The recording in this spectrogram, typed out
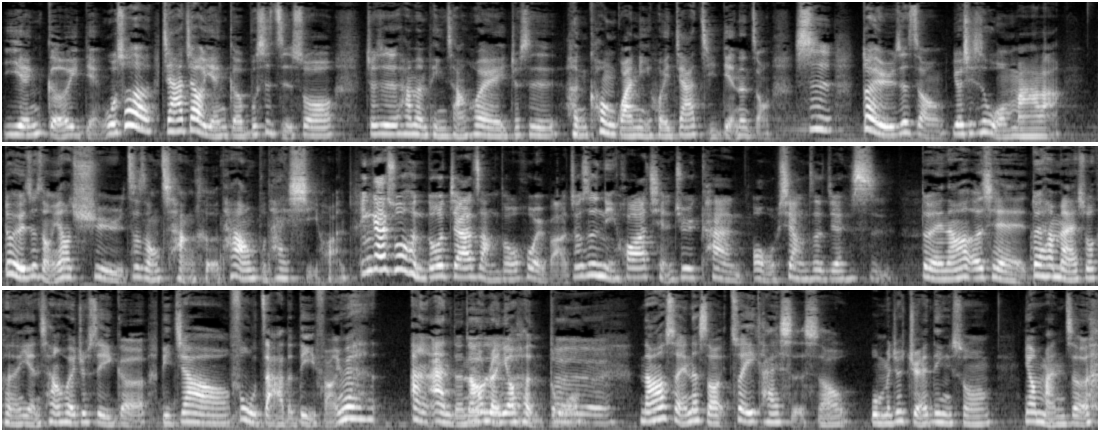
严格一点，我说的家教严格，不是指说就是他们平常会就是很控管你回家几点那种，是对于这种，尤其是我妈啦，对于这种要去这种场合，她好像不太喜欢。应该说很多家长都会吧，就是你花钱去看偶像这件事，对，然后而且对他们来说，可能演唱会就是一个比较复杂的地方，因为暗暗的，然后人又很多。然后，所以那时候最一开始的时候，我们就决定说要瞒着，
